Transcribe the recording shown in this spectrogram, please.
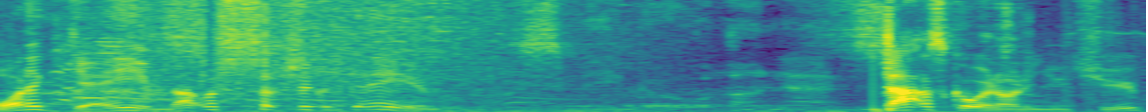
What a game. That was such a good game. That's going on YouTube.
